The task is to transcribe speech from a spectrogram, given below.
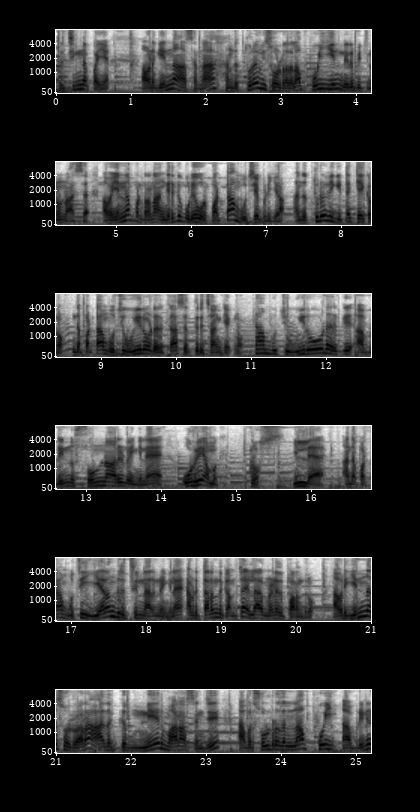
ஒரு சின்ன பையன். அவனுக்கு என்ன ஆசைன்னா அந்த துறவி சொல்றதெல்லாம் பொய்ன்னு நிரூபிக்கணும்னு ஆசை. அவன் என்ன பண்றான்னா அங்க இருக்கக்கூடிய ஒரு பட்டாம்பூச்சியை பிடிக்கிறான். அந்த துறவி கிட்ட கேட்கணும் இந்த பட்டாம்பூச்சி உயிரோட இருக்கா? செத்துருச்சான்னு கேட்கணும். பட்டாம்பூச்சி உயிரோட இருக்கு அப்படின்னு சொன்னாருன்னு வைங்களேன் ஒரே அமுக்கு. க்ளோஸ் இல்லை அந்த பட்டாம்பூச்சி இறந்துருச்சுன்னாருன்னு வைங்களேன். அப்படி திறந்து காமிச்சா எல்லாரும் முன்னாடி அது பறந்துடும் அவர் என்ன சொல்கிறாரோ அதுக்கு நேர்மாறா செஞ்சு அவர் சொல்றதெல்லாம் பொய் அப்படின்னு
